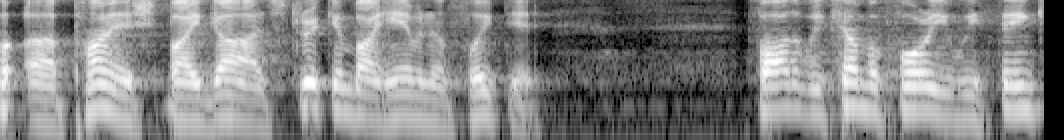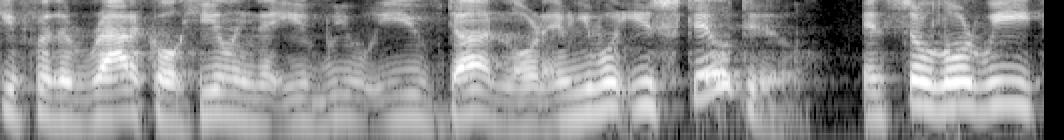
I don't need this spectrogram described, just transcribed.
uh, punished by God, stricken by him and afflicted. Father, we come before you. We thank you for the radical healing that you, have done, Lord, and you, what you still do. And so, Lord, we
